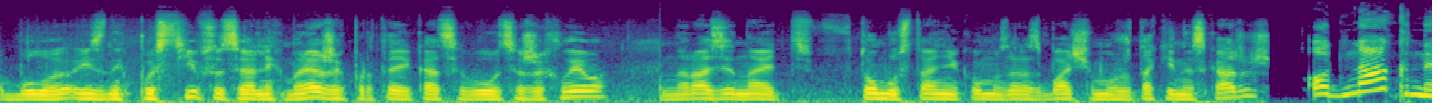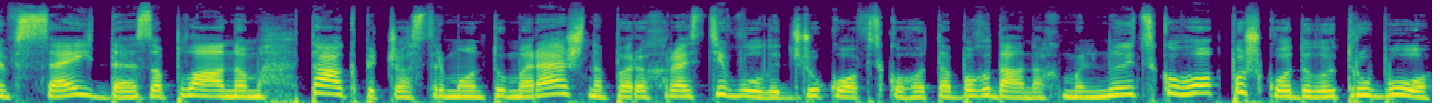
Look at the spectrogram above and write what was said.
було різних постів в соціальних мережах про те, яка це вулиця жахлива. Наразі навіть в тому стані, якому зараз бачимо, може так і не скажеш. Однак не все йде за планом. Так, під час ремонту мереж на перехресті вулиць Жуковського та Богдана Хмельницького пошкодили трубу,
